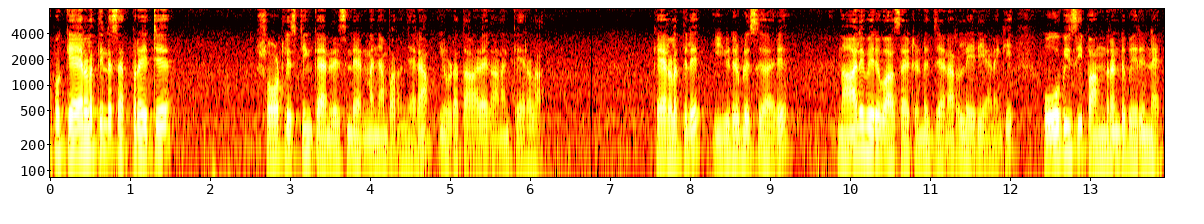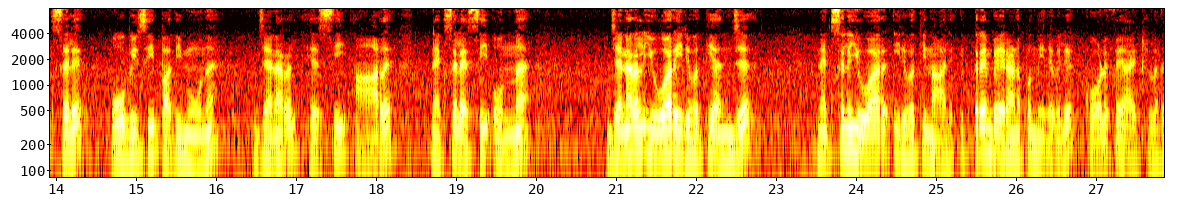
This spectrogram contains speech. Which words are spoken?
അപ്പോൾ കേരളത്തിന്റെ സെപ്പറേറ്റ് ഷോർട്ട് ലിസ്റ്റിംഗ് കാൻഡിഡേറ്റ്സിന്റെ എണ്ണം ഞാൻ പറഞ്ഞുതരാം. ഇവിടെ താഴെ കാണാൻ കേരള. കേരളത്തിൽ ഇ ഡബ്ല്യു എസ്സുകാർ നാല് പേര് പാസ്സായിട്ടുണ്ട് ജനറൽ ഏരിയ ആണെങ്കിൽ ഒ ബി സി പന്ത്രണ്ട് പേര് നെക്സൽ ഒ ബി സി പതിമൂന്ന് ജനറൽ എസ് സി ആറ് നെക്സൽ എസ് സി ഒന്ന് ജനറൽ യു ആർ ഇരുപത്തി അഞ്ച് നെക്സൽ യു ആർ ഇരുപത്തിനാല്. ഇത്രയും പേരാണ് ഇപ്പോൾ നിലവിൽ ക്വാളിഫൈ ആയിട്ടുള്ളത്.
